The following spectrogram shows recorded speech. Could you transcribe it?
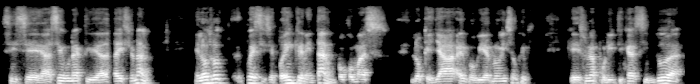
si se hace una actividad adicional. El otro, pues si se puede incrementar un poco más lo que ya el gobierno hizo, que, que es una política sin duda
